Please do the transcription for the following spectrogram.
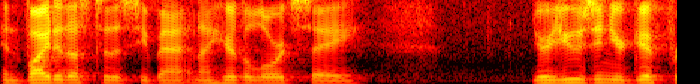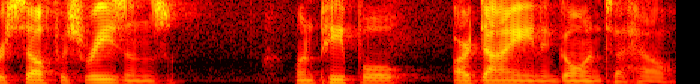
invited us to this event, and I hear the Lord say, You're using your gift for selfish reasons when people are dying and going to hell.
